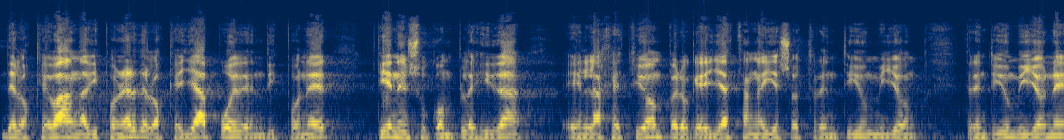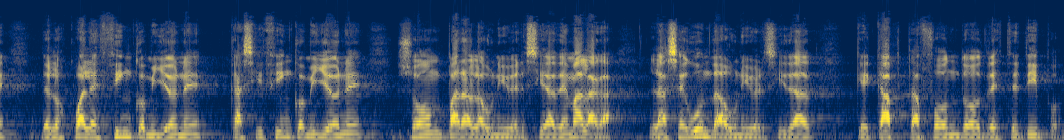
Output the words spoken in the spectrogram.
de los que van a disponer, de los que ya pueden disponer, tienen su complejidad en la gestión, pero que ya están ahí esos 31 millones, 31 millones, de los cuales 5 millones, casi 5 millones, son para la Universidad de Málaga, la segunda universidad que capta fondos de este tipo.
